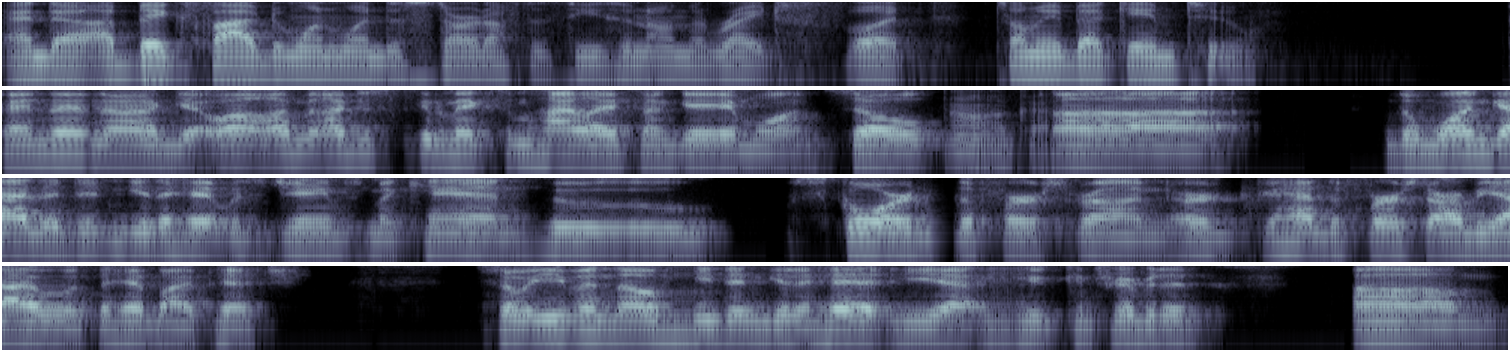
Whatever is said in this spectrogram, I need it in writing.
and uh, a big five to one win to start off the season on the right foot. Tell me about game two. And then, uh, get, well, I'm, I'm just going to make some highlights on game one. So, oh, okay. uh, the one guy that didn't get a hit was James McCann, who scored the first run or had the first RBI with the hit by pitch. So even though he didn't get a hit, he uh, he contributed. Um,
